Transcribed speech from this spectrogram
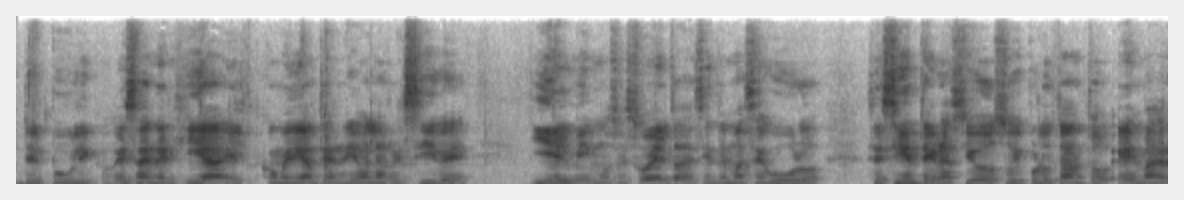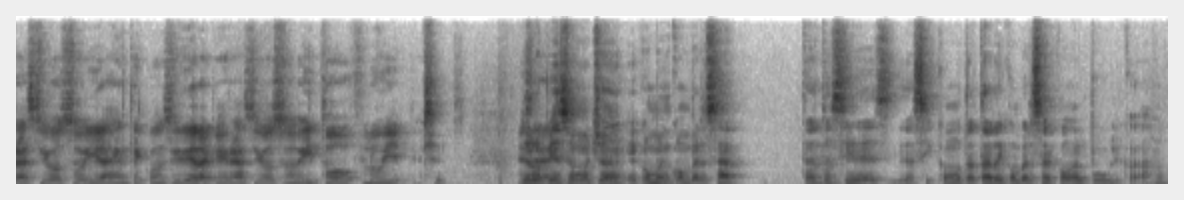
del público. Esa energía el comediante arriba la recibe y él mismo se suelta, se siente más seguro, se siente gracioso y por lo tanto es más gracioso y la gente considera que es gracioso y todo fluye. Sí. Yo lo pienso mucho en- como en conversar. Trato Ujú. así, de, así como tratar de conversar con el público. ¿no?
